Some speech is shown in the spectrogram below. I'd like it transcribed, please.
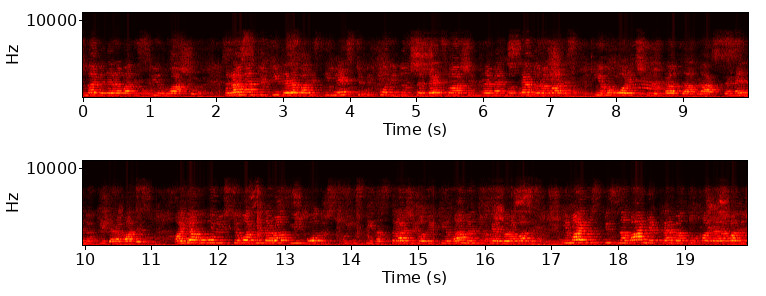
клебеде рабади свіру вашу. Раманту кідерабарис і местю підходить до сердець ваших кременто кедерабарис і говорить, що неправда так, кремендо кідерабарис. А я говорю сьогодні народ мій бодрствуй і на стражі великий ламенту кедорабадис. І май розпізнавання креманту хадарабадис,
